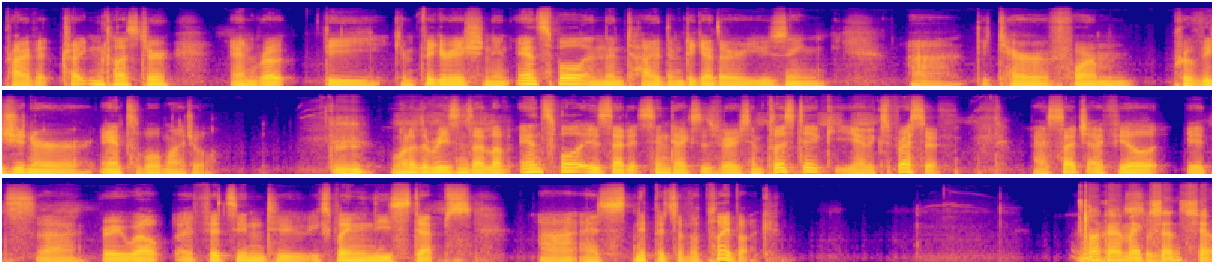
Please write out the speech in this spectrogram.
private Triton cluster, and wrote the configuration in Ansible and then tied them together using uh, the Terraform provisioner Ansible module. Mhm. One of the reasons I love Ansible is that its syntax is very simplistic yet expressive. As such, I feel it's uh, very well it fits into explaining these steps uh, as snippets of a playbook. Okay, Uh, makes so sense. Yeah.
